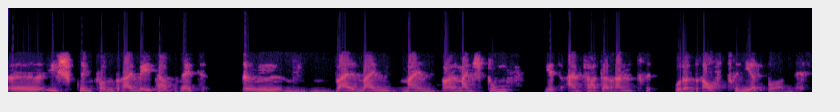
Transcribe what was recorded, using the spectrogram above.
Äh, ich spring vom 3-Meter-Brett, ähm, weil, mein, mein, weil mein Stumpf jetzt einfach daran oder drauf trainiert worden ist.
